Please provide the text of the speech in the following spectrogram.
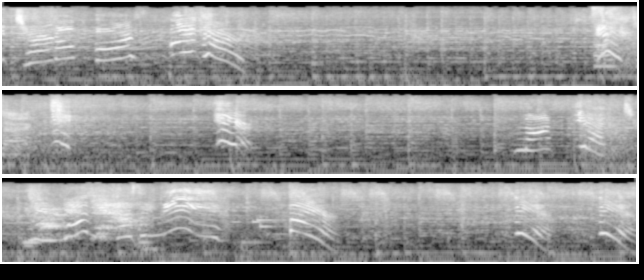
Eternal Force Blizzard! Attack! Here! Not yet! You won me! Fire! There! There!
